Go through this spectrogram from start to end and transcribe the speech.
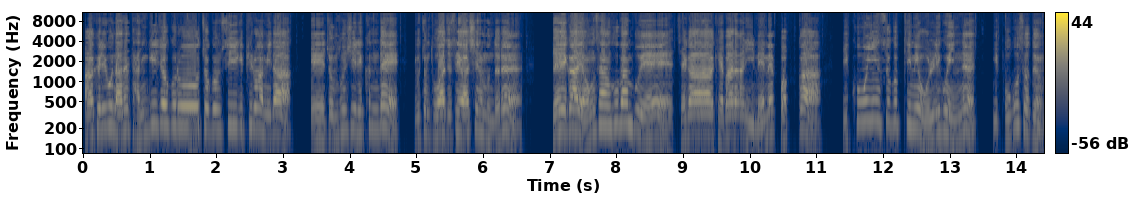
아, 그리고 나는 단기적으로 조금 수익이 필요합니다. 예, 좀 손실이 큰데 이거 좀 도와주세요 하시는 분들은 제가 영상 후반부에 제가 개발한 이 매매법과 이 코인 수급팀이 올리고 있는 이 보고서 등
